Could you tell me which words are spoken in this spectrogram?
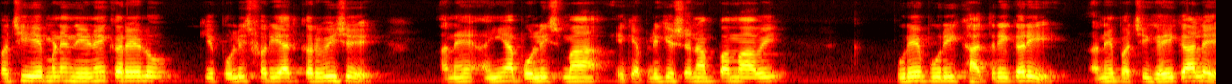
પછી એમણે નિર્ણય કરેલો કે પોલીસ ફરિયાદ કરવી છે અને અહીંયા પોલીસમાં એક એપ્લિકેશન આપવામાં આવી પૂરેપૂરી ખાતરી કરી અને પછી ગઈકાલે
